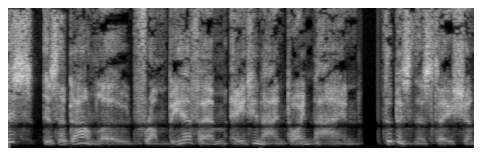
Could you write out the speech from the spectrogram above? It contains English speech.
This is a download from BFM 89.9, the business station.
